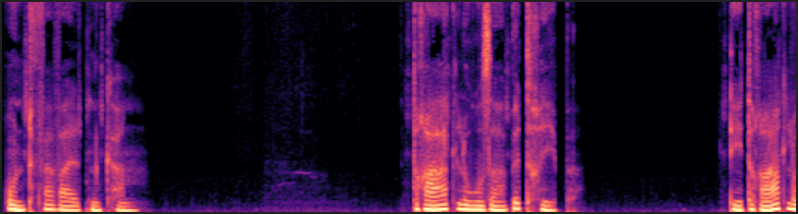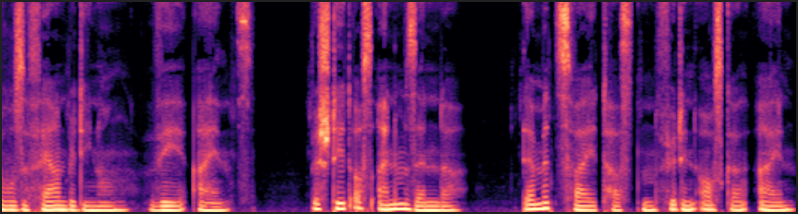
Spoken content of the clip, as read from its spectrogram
und verwalten kann. Drahtloser Betrieb. Die drahtlose Fernbedienung W1 besteht aus einem Sender, der mit zwei Tasten für den Ausgang ein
